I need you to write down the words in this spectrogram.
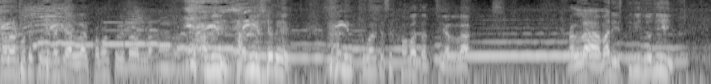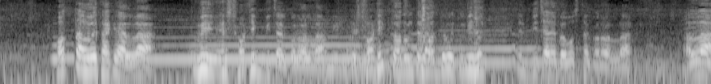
চলার পথে করে থাকে, আল্লাহ ক্ষমা করে দাও আল্লাহ। আমি স্বামী হিসেবে আমি তোমার কাছে ক্ষমা চাচ্ছি আল্লাহ। আল্লাহ, আমার স্ত্রী যদি হত্যা হয়ে থাকে আল্লাহ, তুমি এর সঠিক বিচার করো আল্লাহ। এর সঠিক তদন্তের মাধ্যমে তুমি এর বিচারের ব্যবস্থা করো আল্লাহ। আল্লাহ,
